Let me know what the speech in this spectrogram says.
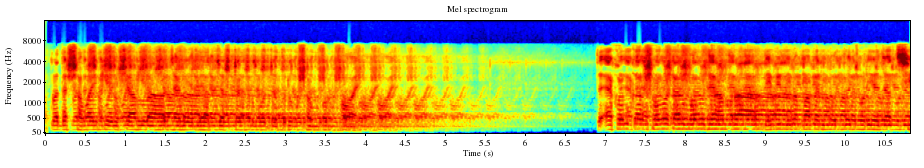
আপনাদের সবাইকে ইনশাআল্লাহ জানিয়ে দেওয়ার চেষ্টা করব, যতটুকু সম্ভব হয়। তো এখনকার সময়টার মধ্যে আমরা বিভিন্ন পাপের মধ্যে জড়িয়ে যাচ্ছি।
